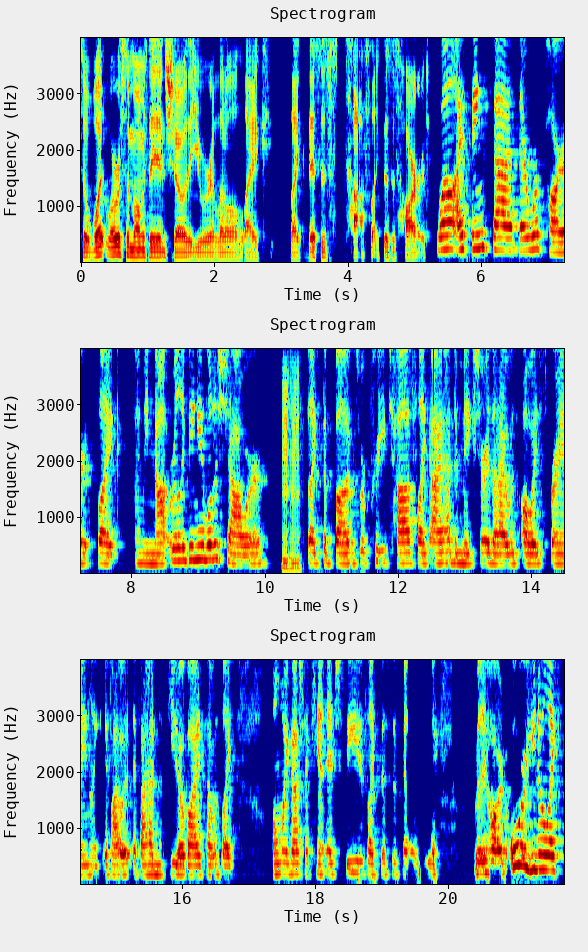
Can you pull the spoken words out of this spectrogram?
So what what were some moments they didn't show that you were a little like like this is tough, like this is hard? Well, I think that there were parts like I mean, not really being able to shower. Mm-hmm. Like the bugs were pretty tough. Like I had to make sure that I was always spraying. Like if I if I had mosquito bites, I was like, oh my gosh, I can't itch these. Like this is gonna be really hard. Or you know, like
